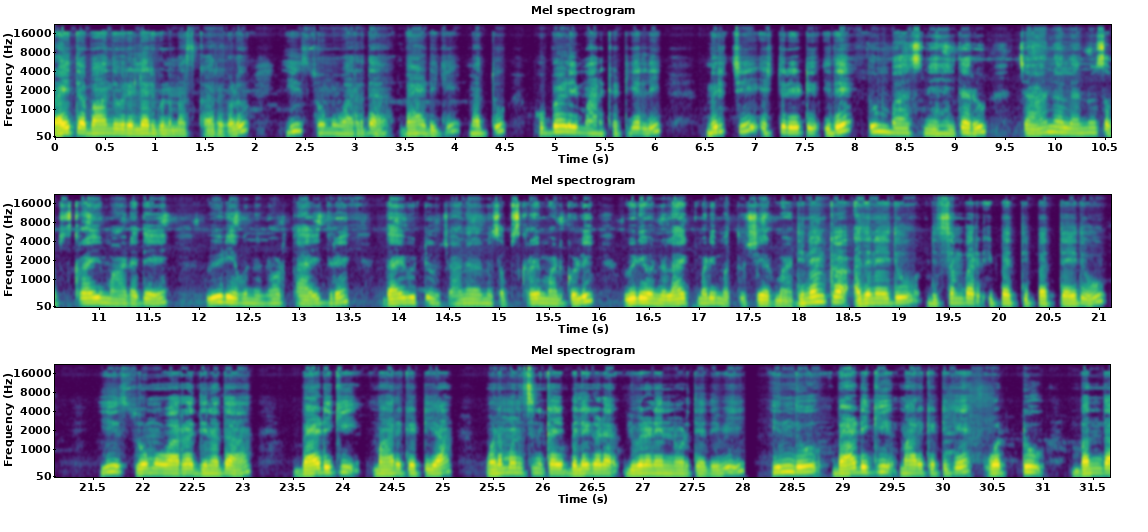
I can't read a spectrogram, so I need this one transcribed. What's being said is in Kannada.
ರೈತ ಬಾಂಧವರೆಲ್ಲರಿಗೂ ನಮಸ್ಕಾರಗಳು. ಈ ಸೋಮವಾರದ ಬ್ಯಾಡಿಗೆ ಮತ್ತು ಹುಬ್ಬಳ್ಳಿ ಮಾರುಕಟ್ಟೆಯಲ್ಲಿ ಮಿರ್ಚಿ ಎಷ್ಟು ರೇಟ್ ಇದೆ? ತುಂಬ ಸ್ನೇಹಿತರು ಚಾನಲನ್ನು ಸಬ್ಸ್ಕ್ರೈಬ್ ಮಾಡದೆ ವಿಡಿಯೋವನ್ನು ನೋಡ್ತಾ ಇದ್ದರೆ ದಯವಿಟ್ಟು ಚಾನಲನ್ನು ಸಬ್ಸ್ಕ್ರೈಬ್ ಮಾಡಿಕೊಳ್ಳಿ. ವಿಡಿಯೋವನ್ನು ಲೈಕ್ ಮಾಡಿ ಮತ್ತು ಶೇರ್ ಮಾಡಿ. ದಿನಾಂಕ ಹದಿನೈದು ಡಿಸೆಂಬರ್ ಇಪ್ಪತ್ತಿಪ್ಪತ್ತೈದು, ಈ ಸೋಮವಾರ ದಿನದ ಬ್ಯಾಡಿಗೆ ಮಾರುಕಟ್ಟೆಯ ಒಣಮೆಣಸಿನಕಾಯಿ ಬೆಲೆಗಳ ವಿವರಣೆಯನ್ನು ನೋಡ್ತಾ ಇದ್ದೀವಿ. ಇಂದು ಬ್ಯಾಡಗಿ ಮಾರುಕಟ್ಟೆಗೆ ಒಟ್ಟು ಬಂದ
